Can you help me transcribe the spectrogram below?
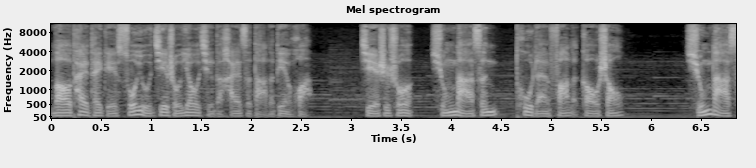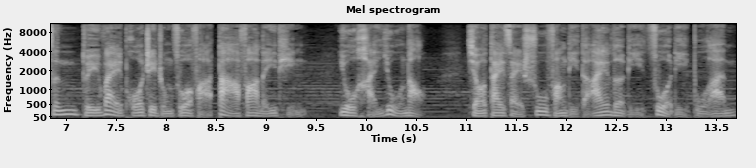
老太太给所有接受邀请的孩子打了电话，解释说琼纳森突然发了高烧。琼纳森对外婆这种做法大发雷霆，又喊又闹，叫待在书房里的埃勒里坐立不安。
